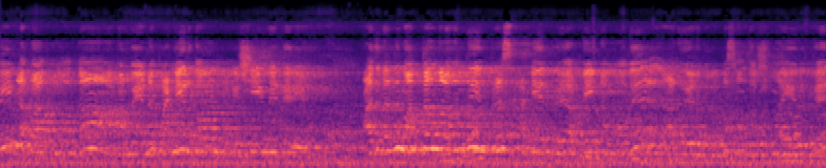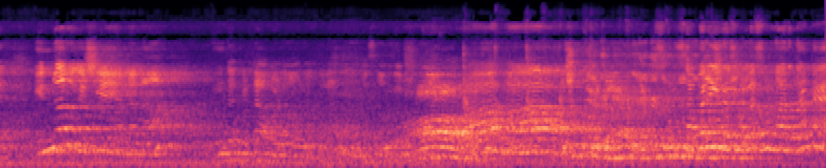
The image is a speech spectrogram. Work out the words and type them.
ஸ்க்ரீனில் பார்க்கும்போது தான் நம்ம என்ன பண்ணியிருக்கோம்ன்ற விஷயமே தெரியும். அது வந்து மற்றவங்களை வந்து இம்ப்ரெஸ் பண்ணியிருக்கு அப்படின்னும் போது அது எனக்கு ரொம்ப சந்தோஷமா இருக்கு. இன்னொரு விஷயம் என்னன்னா உங்ககிட்ட அவார்டு வாங்கினதுல ரொம்ப சந்தோஷமா சபரி இதை சொல்ல சொன்னார் தானே?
